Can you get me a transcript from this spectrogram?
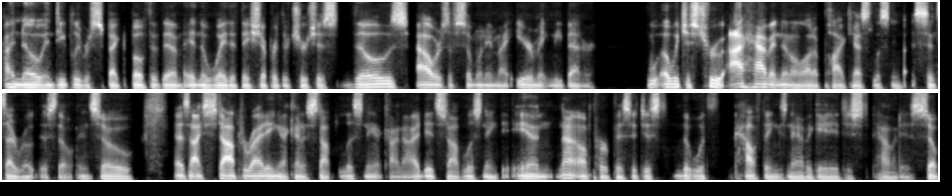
I know and deeply respect both of them in the way that they shepherd their churches. Those hours of someone in my ear make me better. Uh, which is true. I haven't done a lot of podcast listening since I wrote this though. And so as I stopped writing, I kind of stopped listening. I kind of, I did stop listening and not on purpose. It just with how things navigated, just how it is. So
